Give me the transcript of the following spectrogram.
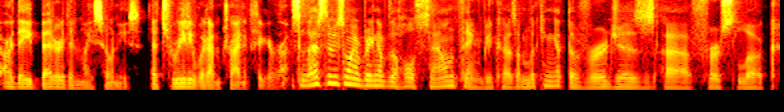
are they better than my sonys that's really what i'm trying to figure out So that's the reason why I bring up the whole sound thing because I'm looking at the Verge's uh, first look,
